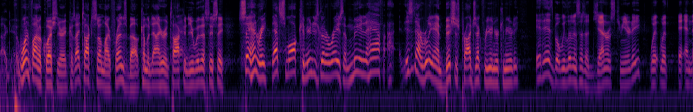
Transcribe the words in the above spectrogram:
that. Uh, one final question, Eric, because I talked to some of my friends about coming down here and talking yeah. to you with us. They say, "Say, Henry, that small community is going to raise a million and a half. Isn't that a really ambitious project for you and your community?" It is, but we live in such a generous community with, with and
